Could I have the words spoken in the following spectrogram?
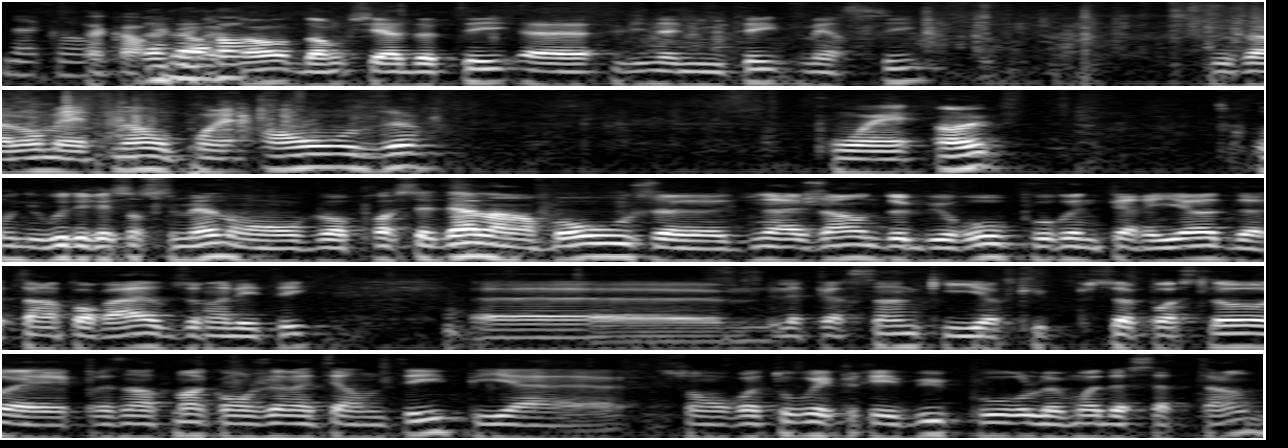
D'accord. D'accord. D'accord. D'accord, donc c'est adopté à l'unanimité. Merci. Nous allons maintenant au point 11. Point 1. Au niveau des ressources humaines, on va procéder à l'embauche euh, d'une agente de bureau pour une période temporaire durant l'été. Euh, la personne qui occupe ce poste-là est présentement en congé maternité, puis euh, son retour est prévu pour le mois de septembre.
